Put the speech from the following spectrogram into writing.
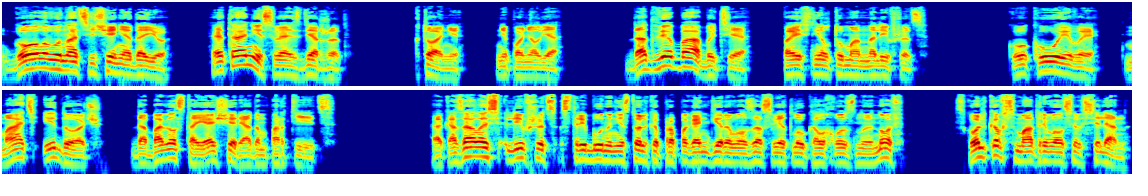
«Голову на отсечение даю. Это они связь держат». «Кто они?» — не понял я. «Да две бабы те», — пояснил туманно Лившиц. «Кукуевы, мать и дочь», — добавил стоящий рядом партиец. Оказалось, Лившиц с трибуны не столько пропагандировал за светлую колхозную новь, сколько всматривался в селян.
